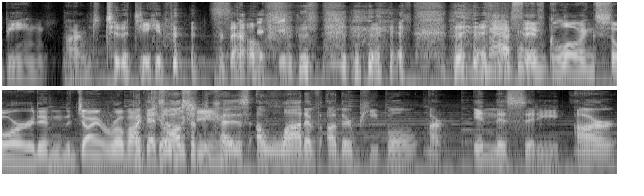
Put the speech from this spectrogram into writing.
being armed to the teeth. so massive glowing sword and the giant robot but that's kill also machine. because a lot of other people are in this city are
